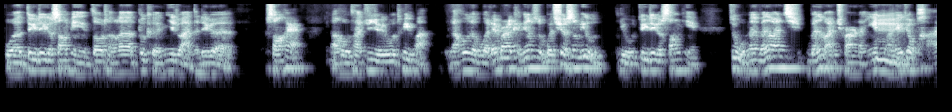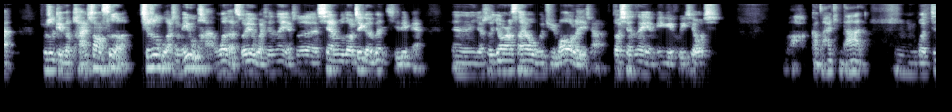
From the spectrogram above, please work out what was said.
我对这个商品造成了不可逆转的这个伤害。然后他拒绝给我退款，然后呢，我这边肯定是我确实没有有对这个商品，就我们文玩圈文玩圈呢，应该管这个叫盘，就是给它盘上色了。其实我是没有盘过的，所以我现在也是陷入到这个问题里面，嗯，也是幺二三幺五举报了一下，到现在也没给回消息。哇，搞得还挺大的。嗯，我这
